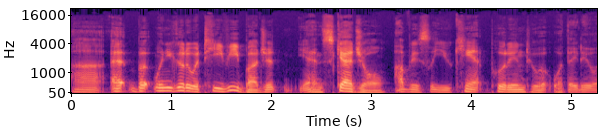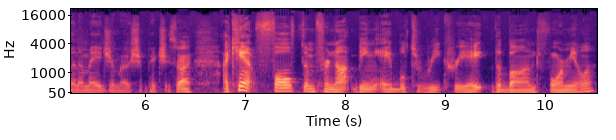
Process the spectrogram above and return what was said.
uh, uh, but when you go to a TV budget and schedule, obviously you can't put into it what they do in a major motion picture. So I, I can't fault them for not being able to recreate the Bond formula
